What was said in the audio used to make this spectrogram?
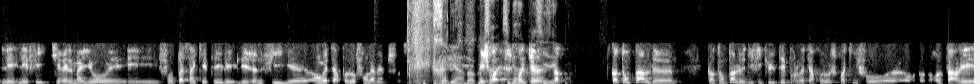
les, les filles tiraient le maillot et il faut pas s'inquiéter, les, les jeunes filles en water polo font la même chose. Très bien. Bon, Mais je crois, je bien que quand, quand on parle de quand on parle de difficultés pour le water polo, je crois qu'il faut reparler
